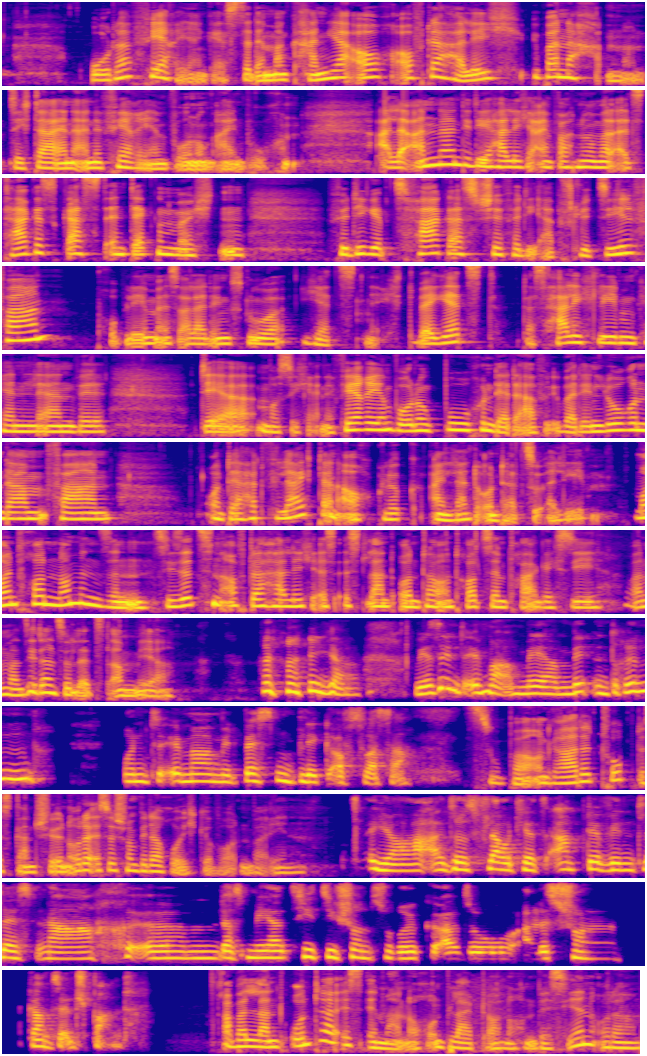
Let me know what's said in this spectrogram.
oder Feriengäste, denn man kann ja auch auf der Hallig übernachten und sich da in eine Ferienwohnung einbuchen. Alle anderen, die die Hallig einfach nur mal als Tagesgast entdecken möchten, für die gibt's Fahrgastschiffe, die ab Schlüttsiel fahren. Problem ist allerdings nur jetzt nicht. Wer jetzt das Halligleben kennenlernen will, der muss sich eine Ferienwohnung buchen, der darf über den Lorendamm fahren und der hat vielleicht dann auch Glück, ein Land unter zu erleben. Moin, Frau Nommensen. Sie sitzen auf der Hallig, es ist Land unter und trotzdem frage ich Sie, wann waren Sie dann zuletzt am Meer? ja, wir sind immer am Meer, mittendrin und immer mit bestem Blick aufs Wasser. Super. Und gerade tobt es ganz schön, oder ist es schon wieder ruhig geworden bei Ihnen? Ja, also es flaut jetzt ab, der Wind lässt nach, ähm, das Meer zieht sich schon zurück, also alles schon ganz entspannt. Aber Land unter ist immer noch und bleibt auch noch ein bisschen, oder?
